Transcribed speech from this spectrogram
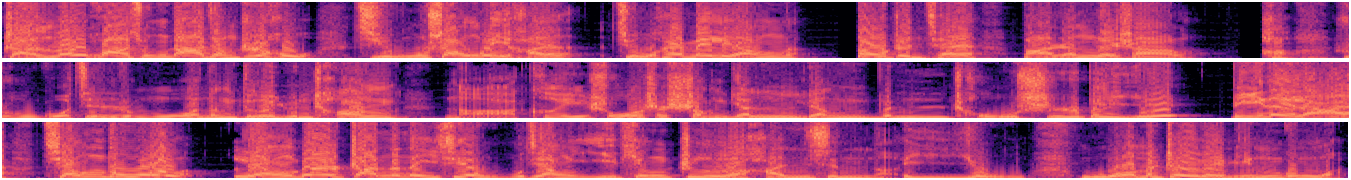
斩完华雄大将之后，酒尚未寒，酒还没凉呢，到阵前把人给杀了。哈！如果今日我能得云长，那可以说是胜颜良、文丑十倍也，比那俩呀强多了。两边站的那些武将一听，这寒心呐，哎呦，我们这位明公啊，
